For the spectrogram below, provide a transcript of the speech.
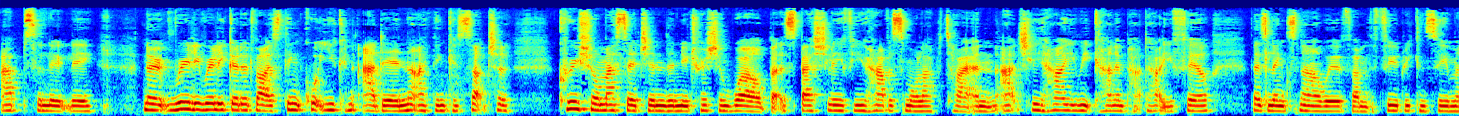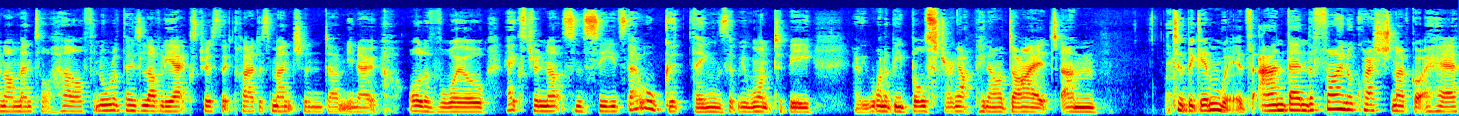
Absolutely. No, really, really good advice. Think what you can add in, I think, is such a crucial message in the nutrition world, but especially if you have a small appetite and actually how you eat can impact how you feel. There's links now with um, the food we consume and our mental health, and all of those lovely extras that Clare has mentioned. Um, you know, olive oil, extra nuts and seeds. They're all good things that we want to be. You know, we want to be bolstering up in our diet. Um, to begin with. And then the final question I've got here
